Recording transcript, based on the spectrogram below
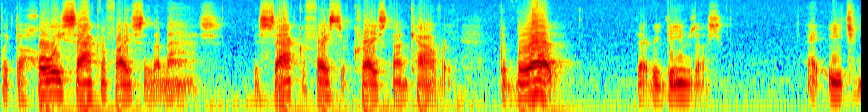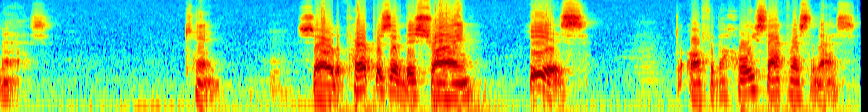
But the holy sacrifice of the Mass, the sacrifice of Christ on Calvary, the blood that redeems us at each Mass can. So the purpose of this shrine is to offer the holy sacrifice of the Mass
